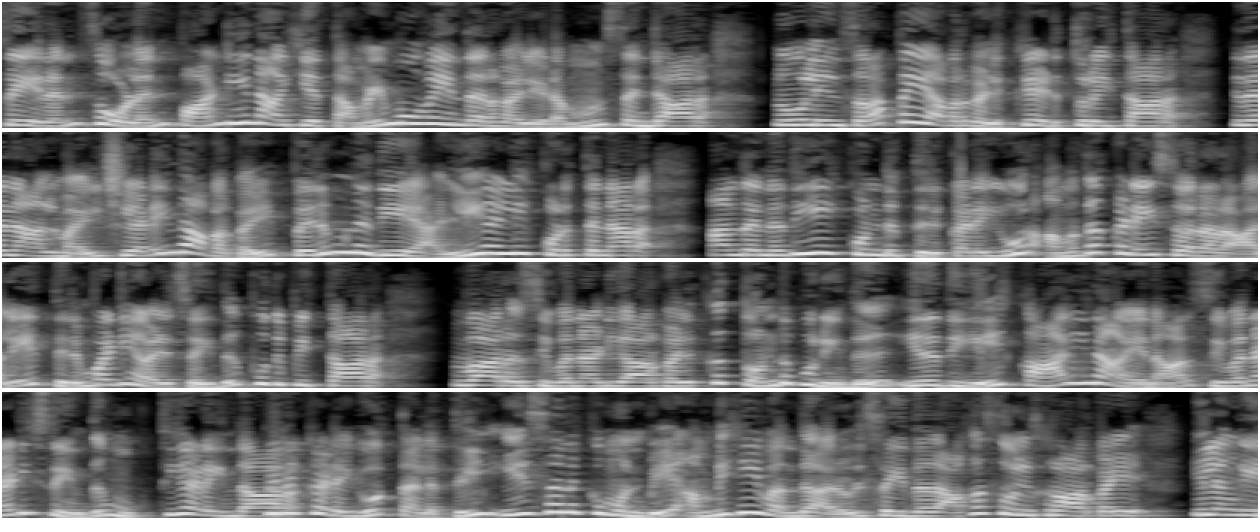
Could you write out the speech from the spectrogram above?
சேரன் சோழன் பாண்டியன் ஆகிய தமிழ் மூவேந்தர்களிடமும் சென்றார். நூலின் சிறப்பை அவர்களுக்கு எடுத்துரைத்தார். இதனால் மகிழ்ச்சியடைந்த அவர்கள் பெரும் நிதியை அள்ளி அள்ளி கொடுத்தனர். அந்த நிதியை கொண்டு திருக்கடையூர் அமுதக்கடேஸ்வரர் ஆலய திருப்பணிகள் செய்து புதுப்பித்தார். இவ்வாறு சிவனடியார்களுக்கு தொண்டு புரிந்து இறுதியில் காரிநாயனார் சிவனடி சேர்ந்து முக்தி அடைந்தார் திருக்கடையூர் தலத்தில் ஈசனுக்கு முன்பே அம்பிகை வந்து அருள் செய்ததாக சொல்கிறார்கள். இலங்கை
